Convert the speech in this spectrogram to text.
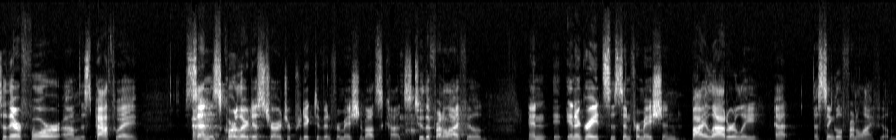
So therefore, um, this pathway sends corollary discharge or predictive information about saccades to the frontal eye field and it integrates this information bilaterally at a single frontal eye field.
